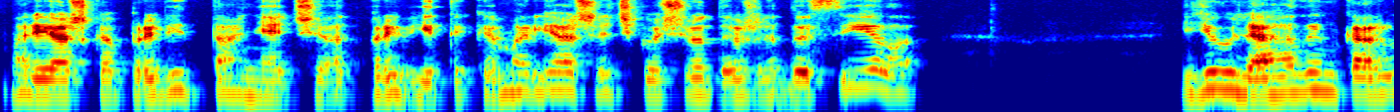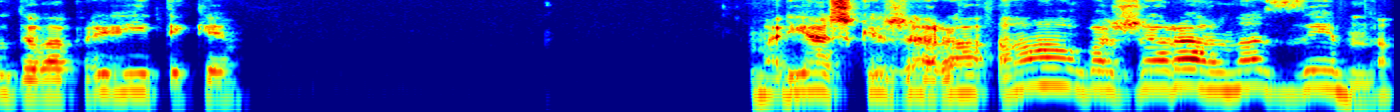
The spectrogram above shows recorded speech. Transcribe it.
Мар'яшка, привіт, Таня, чат, привітики. Мар'яшечко, що ти вже досіла? Юля, Галинка Рудова, привітики. Мар'яшки, жара. А, у вас жара, у нас зимно.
